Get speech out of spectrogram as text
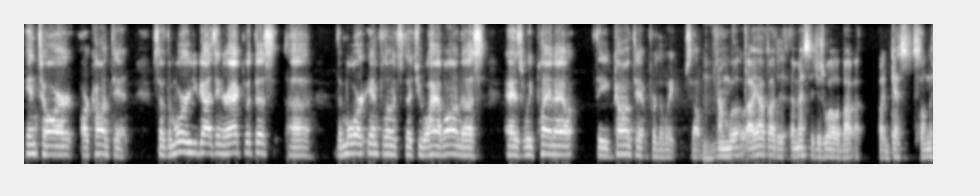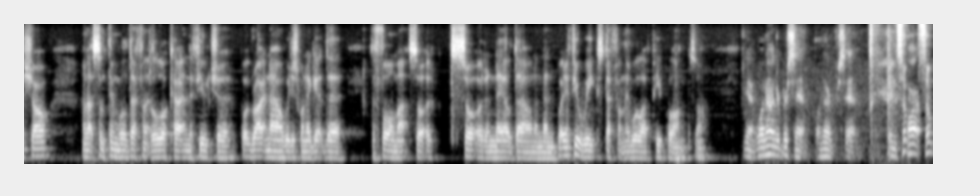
into our, our content. So the more you guys interact with us, uh, the more influence that you will have on us as we plan out the content for the week. So, mm-hmm. and we'll, I have had a message as well about like guests on the show, and that's something we'll definitely look at in the future. But right now, we just want to get the the format sort of sorted and nailed down, and then but in a few weeks, definitely we'll have people on. So. Yeah, one hundred percent, one hundred percent. And some, right. some.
